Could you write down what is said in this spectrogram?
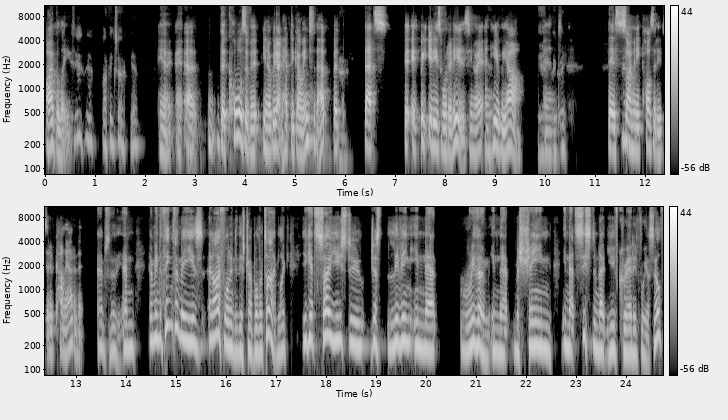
I believe. Yeah, yeah I think so. Yeah. Yeah, uh, the cause of it, you know, we don't have to go into that, but yeah. that's it, it, it is what it is, you know, and here we are. Yeah, and there's so many positives that have come out of it. Absolutely. And I mean, the thing for me is, and I fall into this trap all the time, like you get so used to just living in that rhythm, in that machine, in that system that you've created for yourself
